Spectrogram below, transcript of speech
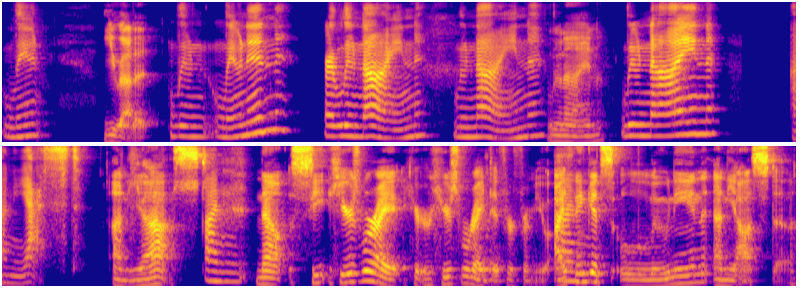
Loon. You got it. Loon. Lunin or Lunine. Lunine. Lunine. Lunine. Anyest. Anyast. On. Now, see, here's where I here, here's where I differ from you. I think it's Lunin Anyasta.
